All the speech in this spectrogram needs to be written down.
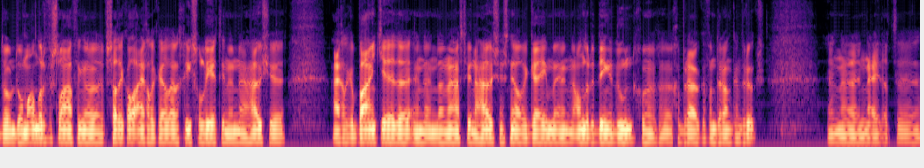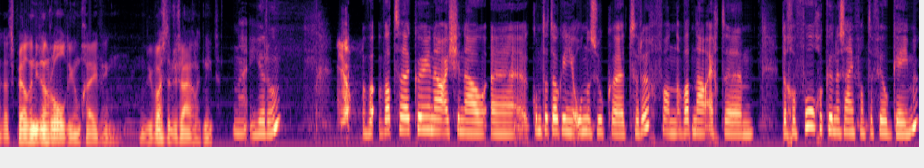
door, door mijn andere verslavingen zat ik al eigenlijk heel erg geïsoleerd in een huisje. Eigenlijk een baantje de- en, en daarnaast weer naar huis en snel weer gamen en andere dingen doen. ge- ge- gebruiken van drank en drugs. En nee, dat, dat speelde niet een rol, die omgeving. Die was er dus eigenlijk niet. Nou, Jeroen? Ja. Wa- Wat eh, kun je nou als je nou, eh, komt dat ook in je onderzoek eh, terug, van wat nou echt eh, de gevolgen kunnen zijn van te veel gamen?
